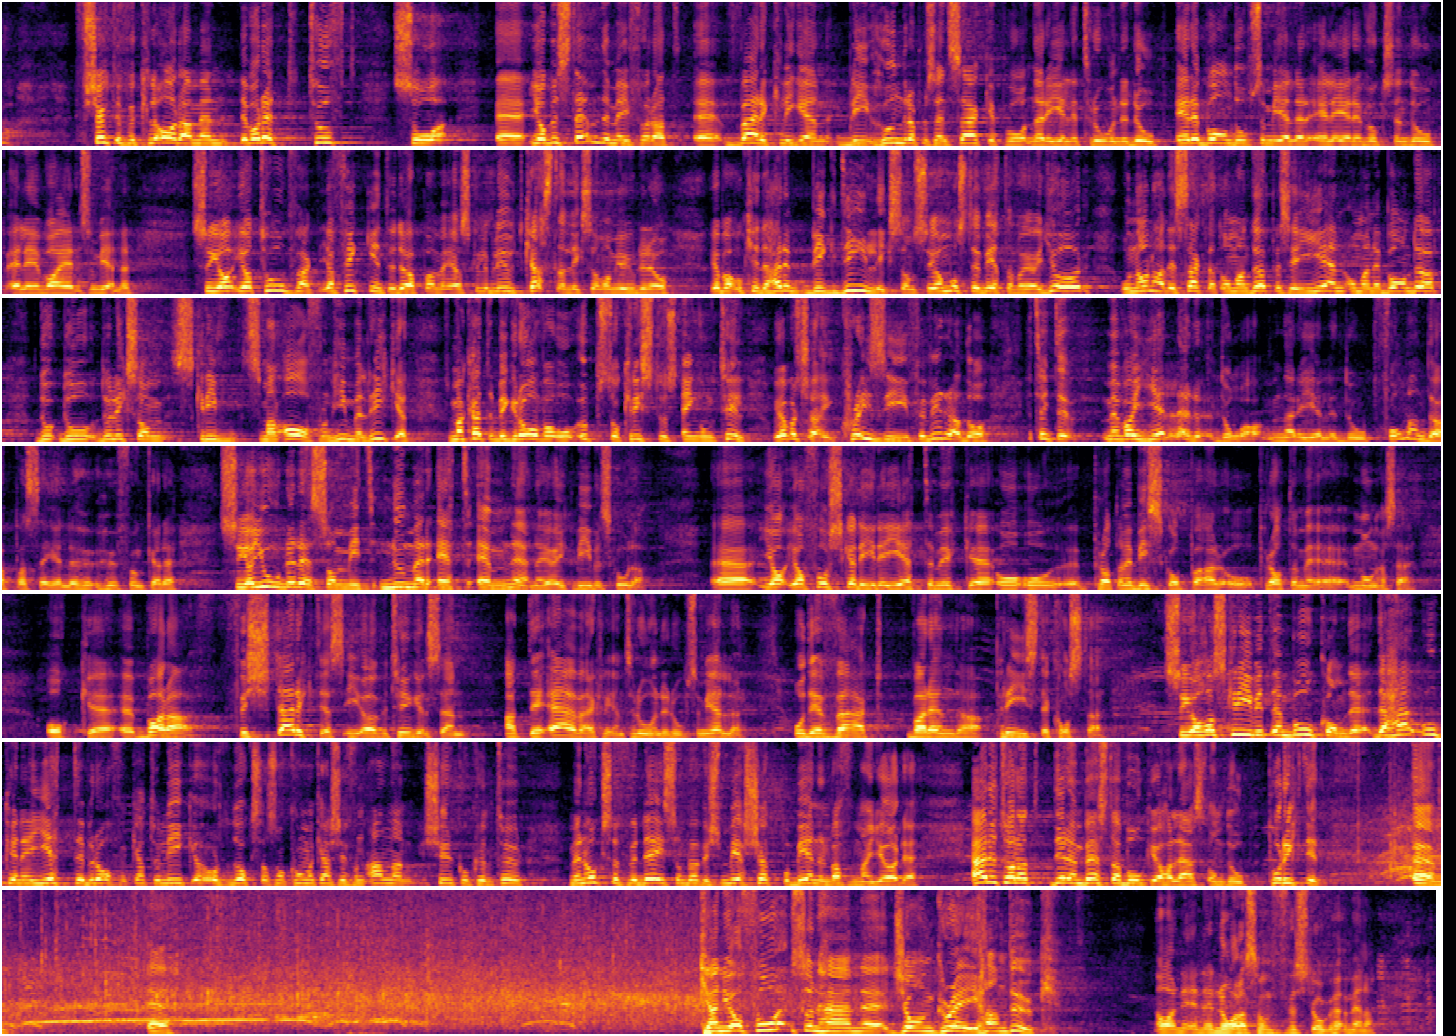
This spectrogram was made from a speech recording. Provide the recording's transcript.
Försökte förklara men det var rätt tufft. Så eh, jag bestämde mig för att eh, verkligen bli 100% säker på när det gäller troende dop. Är det barndop som gäller eller är det vuxendop eller vad är det som gäller? Så jag, jag tog faktiskt, jag fick inte döpa mig, jag skulle bli utkastad liksom om jag gjorde det. Och jag bara, okej det här är big deal liksom, så jag måste veta vad jag gör. Och någon hade sagt att om man döper sig igen, om man är barndöpt, då, då, då liksom skrivs man av från himmelriket. Så man kan inte begrava och uppstå Kristus en gång till. Och jag var så här crazy förvirrad då. Jag tänkte, men vad gäller då när det gäller dop? Får man döpa sig eller hur, hur funkar det? Så jag gjorde det som mitt nummer ett ämne när jag gick bibelskola. Eh, jag, jag forskade i det jättemycket och, och pratade med biskopar och pratade med många så här. Och eh, bara förstärktes i övertygelsen att det är verkligen troende dop som gäller. Och det är värt varenda pris det kostar. Så jag har skrivit en bok om det. Den här boken är jättebra för katoliker och ortodoxa som kommer kanske från annan kyrkokultur. Men också för dig som behöver mer kött på benen varför man gör det. Ärligt talat, det är den bästa bok jag har läst om dop. På riktigt. Ehm, eh, Kan jag få en sån här eh, John Gray handduk? Ja, det är några som förstår vad jag menar.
